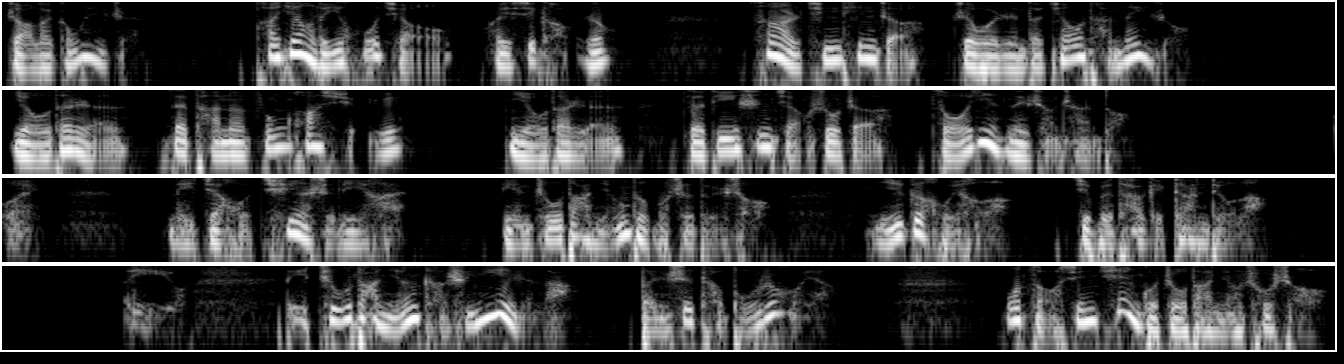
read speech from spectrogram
找了个位置。他要了一壶酒和一些烤肉，侧耳倾听着这位人的交谈内容。有的人在谈论风花雪月，有的人则低声讲述着昨夜那场战斗。喂，那家伙确实厉害，连周大娘都不是对手，一个回合就被他给干掉了。哎呦，那周大娘可是艺人呐，本事可不弱呀！我早先见过周大娘出手，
